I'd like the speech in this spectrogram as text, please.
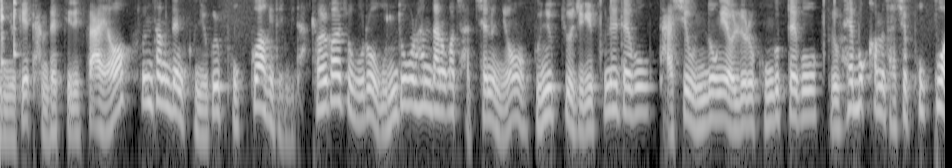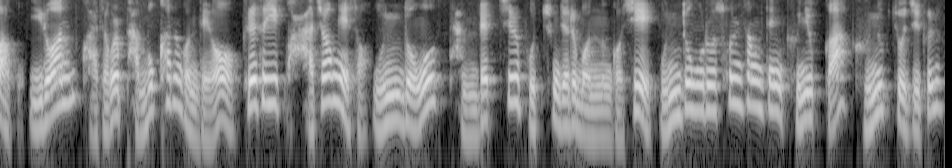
근육에 단백질이 쌓여 손상된 근육을 복구하게 됩니다. 결과적으로 운동을 한다는 것 자체는요. 근육 조직이 분해되고 다시 운동의 연료를 공급되고 그리고 회복하면 다시 복구하고 이런 과정을 반복하는 건데요. 그래서 이 과정에서 운동 후 단백질 보충제를 먹는 것이 운동으로 손상된 근육과 근육 조직을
